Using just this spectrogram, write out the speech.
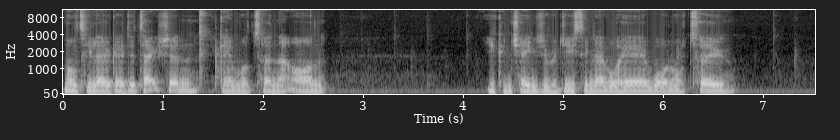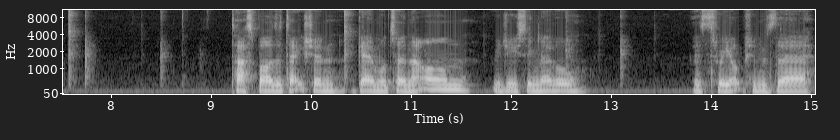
Multi-logo detection, again, we'll turn that on. You can change the reducing level here, one or two. Taskbar detection, again, we'll turn that on, reducing level. There's three options there.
